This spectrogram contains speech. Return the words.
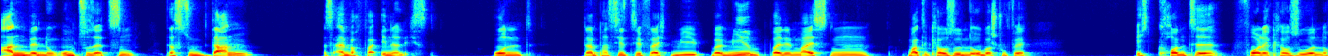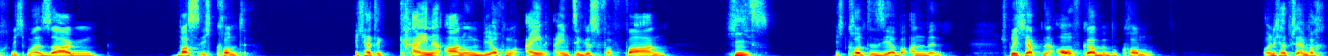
Anwendung umzusetzen, dass du dann es einfach verinnerlichst. Und dann passiert es dir vielleicht wie bei mir, bei den meisten Mathe-Klausuren der Oberstufe, ich konnte vor der Klausur noch nicht mal sagen, was ich konnte. Ich hatte keine Ahnung, wie auch nur ein einziges Verfahren hieß. Ich konnte sie aber anwenden. Sprich, ich habe eine Aufgabe bekommen und ich habe sie einfach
